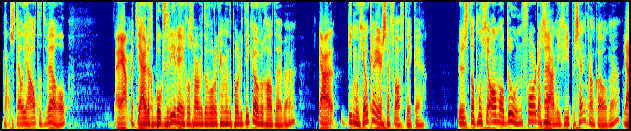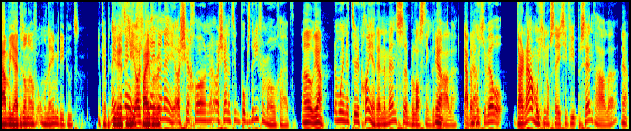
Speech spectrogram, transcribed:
Nou, stel je haalt het wel. Nou ja, met die huidige box 3 regels waar we de vorige keer met de politiek over gehad hebben. Ja, die moet je ook eerst even aftikken. Dus dat moet je allemaal doen voordat je aan die 4% kan komen. Ja, maar jij hebt het dan over ondernemer die het doet. Ik heb het Nee, idee nee, nee, als, nee, fiber... nee, nee. Als je gewoon, als jij natuurlijk box 3 vermogen hebt, Oh ja. dan moet je natuurlijk gewoon je rendementsbelasting betalen. Ja, dan Ja. moet je wel, daarna moet je nog steeds die 4% halen. Ja.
